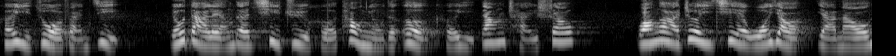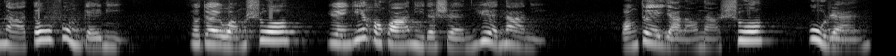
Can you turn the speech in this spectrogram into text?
可以做燔祭，有打粮的器具和套牛的轭可以当柴烧。”王啊，这一切我要亚劳拿都奉给你。又对王说：“愿耶和华你的神悦纳你。”王对亚劳拿说：“不然，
